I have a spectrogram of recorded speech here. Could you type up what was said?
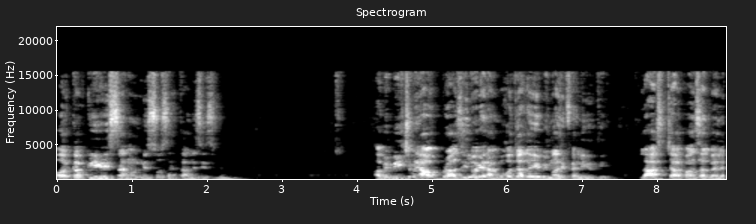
और कब की गई? सन उन्नीस सौ सैतालीस ईस्वी में। अभी बीच में आप ब्राज़ील वगैरह में बहुत ज़्यादा ये बीमारी फैली हुई थी, लास्ट चार पाँच साल पहले।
